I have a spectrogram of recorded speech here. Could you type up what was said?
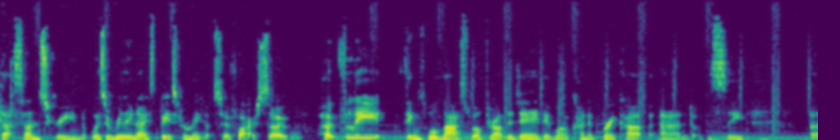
that sunscreen was a really nice base for makeup so far. So hopefully things will last well throughout the day, they won't kind of break up and obviously uh,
